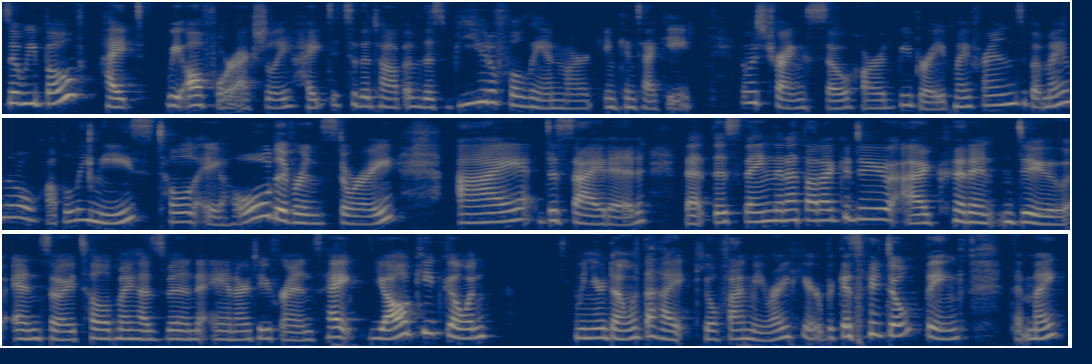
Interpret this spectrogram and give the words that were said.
So we both hiked, we all four actually hiked to the top of this beautiful landmark in Kentucky. I was trying so hard to be brave, my friends, but my little wobbly niece told a whole different story. I decided that this thing that I thought I could do, I couldn't do. And so I told my husband and our two friends, hey, y'all keep going when you're done with the hike, you'll find me right here because I don't think that my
